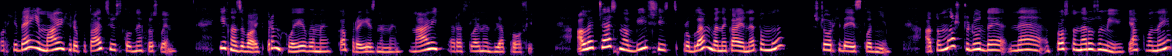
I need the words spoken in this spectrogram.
Орхідеї мають репутацію складних рослин. Їх називають примхливими, капризними, навіть рослини для профі. Але чесно, більшість проблем виникає не тому, що орхідеї складні, а тому, що люди не, просто не розуміють, як вони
